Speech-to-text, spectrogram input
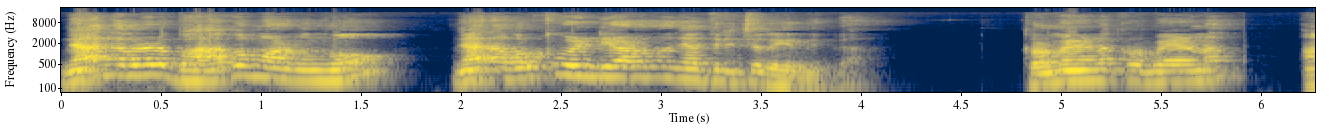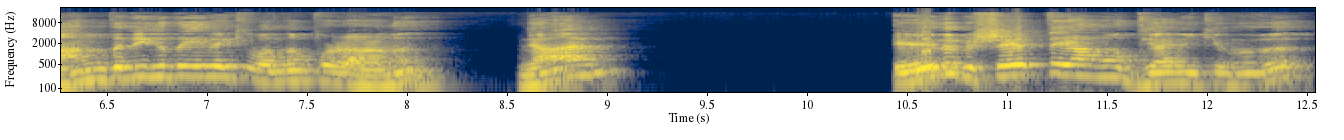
ഞാൻ അവരുടെ ഭാഗമാണെന്നോ ഞാൻ അവർക്ക് വേണ്ടിയാണെന്നോ ഞാൻ തിരിച്ചറിയുന്നില്ല. ക്രമേണ ക്രമേണ ആന്തരികതയിലേക്ക് വന്നപ്പോഴാണ് ഞാൻ ഏത് വിഷയത്തെയാണോ ധ്യാനിക്കുന്നത്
